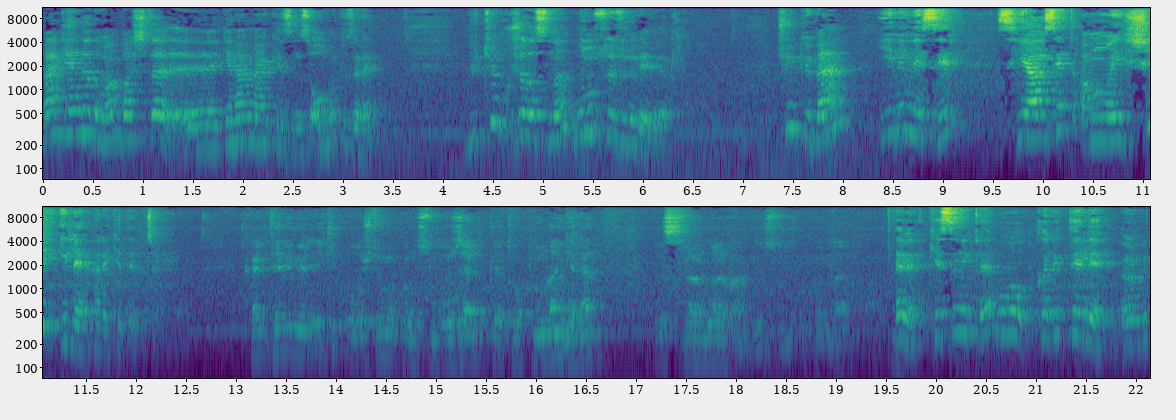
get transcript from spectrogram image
Ben kendi adıma başta e, genel merkezimiz olmak üzere bütün Kuşadası'na bunun sözünü veriyorum. Çünkü ben yeni nesil siyaset anlayışı ile hareket edeceğim. Kaliteli bir ekip oluşturma konusunda özellikle toplumdan gelen ısrarlar var diyorsunuz bu konuda. Evet, kesinlikle bu kaliteli örgüt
